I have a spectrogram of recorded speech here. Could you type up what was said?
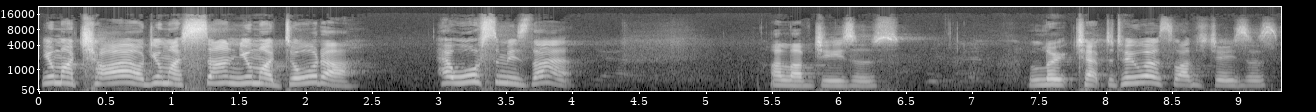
You're my child. You're my son. You're my daughter. How awesome is that? I love Jesus. Luke chapter 2. Who else loves Jesus?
